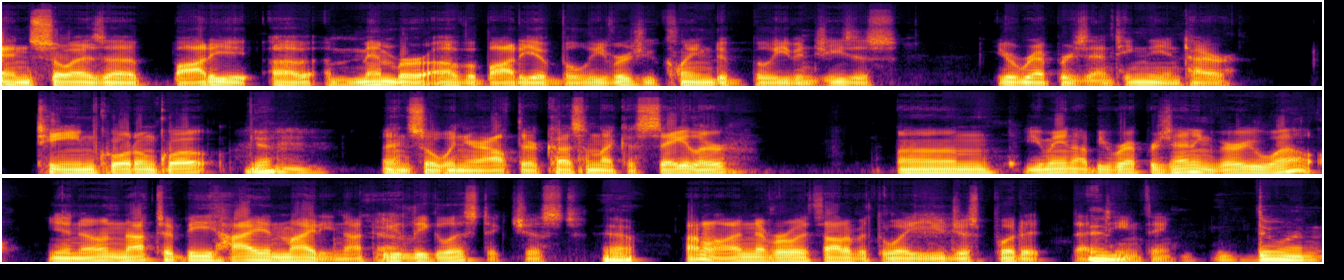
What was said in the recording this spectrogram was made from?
and so as a body a, a member of a body of believers you claim to believe in Jesus you're representing the entire team quote unquote Yeah. Mhm. and so when you're out there cussing like a sailor, um, you may not be representing very well, you know, not to be high and mighty, not to Yeah. be legalistic, just Yeah. I don't know. I never really thought of it the way you just put it, that And- team thing. Doing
